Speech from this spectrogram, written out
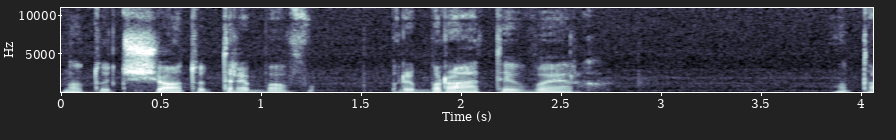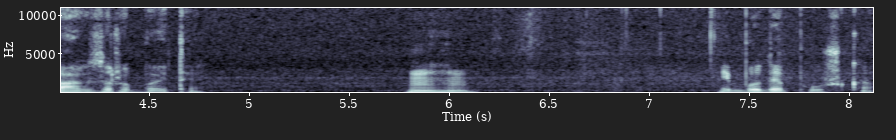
Ну тут що? Тут треба прибрати верх. Отак зробити. Угу. І буде пушка.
